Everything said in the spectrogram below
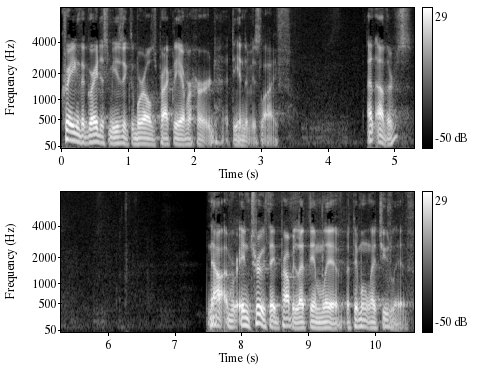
creating the greatest music the world's practically ever heard at the end of his life, and others. Now, in truth, they'd probably let them live, but they won't let you live.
